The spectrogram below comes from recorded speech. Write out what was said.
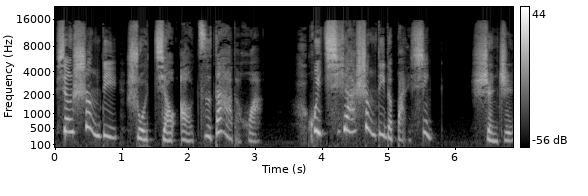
向上帝说骄傲自大的话，会欺压上帝的百姓，甚至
